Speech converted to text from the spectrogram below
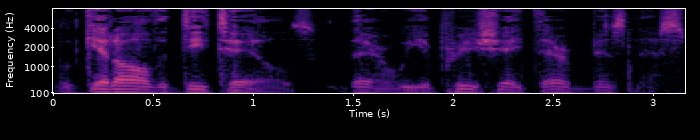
You'll get all the details there. We appreciate their business.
